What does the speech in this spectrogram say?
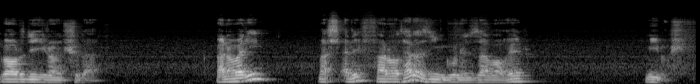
وارد ایران شدند. بنابراین مسئله فراتر از این گونه زواهر می باشد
